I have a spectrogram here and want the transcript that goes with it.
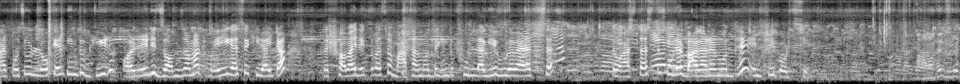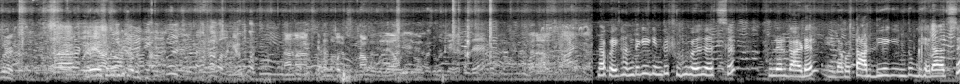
আর প্রচুর লোকের কিন্তু ভিড় অলরেডি জমজমাট হয়েই গেছে খিরাইটা। তো সবাই দেখতে পাচ্ছ, মাথার মধ্যে কিন্তু ফুল লাগিয়ে ঘুরে বেড়াচ্ছে। তো আস্তে আস্তে ফুলের বাগানের মধ্যে এন্ট্রি করছি। দেখো এখান থেকে কিন্তু শুরু হয়ে যাচ্ছে ফুলের গার্ডেন এই দেখো তার দিয়ে কিন্তু ঘেরা আছে।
